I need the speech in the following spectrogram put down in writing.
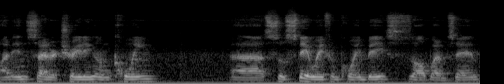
on insider trading on coin. Uh, so stay away from Coinbase. Is all what I'm saying.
